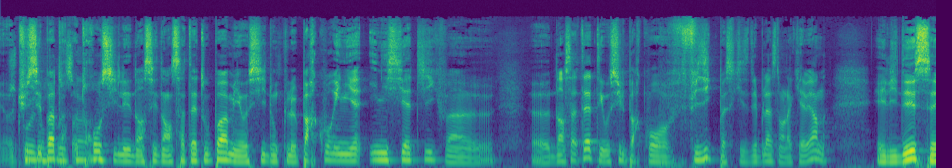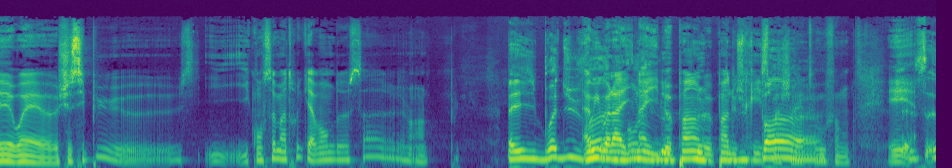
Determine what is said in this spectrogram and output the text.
euh, Je tu sais pas trop, s'il est dans, sa tête ou pas, mais aussi donc le parcours ini- initiatique euh, dans sa tête et aussi le parcours physique parce qu'il se déplace dans la caverne. Et l'idée c'est, ouais, je sais plus, il, il consomme un truc avant de ça genre, bah, il boit du vin Ah oui, voilà, il, non, il- le, pain, le, pain du Christ, pain, machin et euh, tout. Enfin, bon. Et ça,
